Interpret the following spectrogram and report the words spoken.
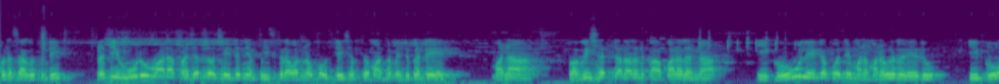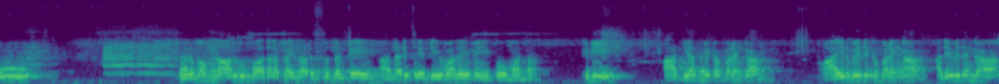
కొనసాగుతుంది. ప్రతి ఊరు వాడ ప్రజల్లో చైతన్యం తీసుకురావాలన్న ఒక ఉద్దేశంతో మాత్రం. ఎందుకంటే మన భవిష్యత్ తరాలను కాపాడాలన్నా ఈ గోవు లేకపోతే మన మనుగడ లేదు. ఈ గోవు ధర్మం నాలుగు పాదాలపై నడుస్తుందంటే ఆ నడిచే దేవాలయమే ఈ గోమాత. ఇది ఆధ్యాత్మిక పరంగా ఆయుర్వేదిక పరంగా అదేవిధంగా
